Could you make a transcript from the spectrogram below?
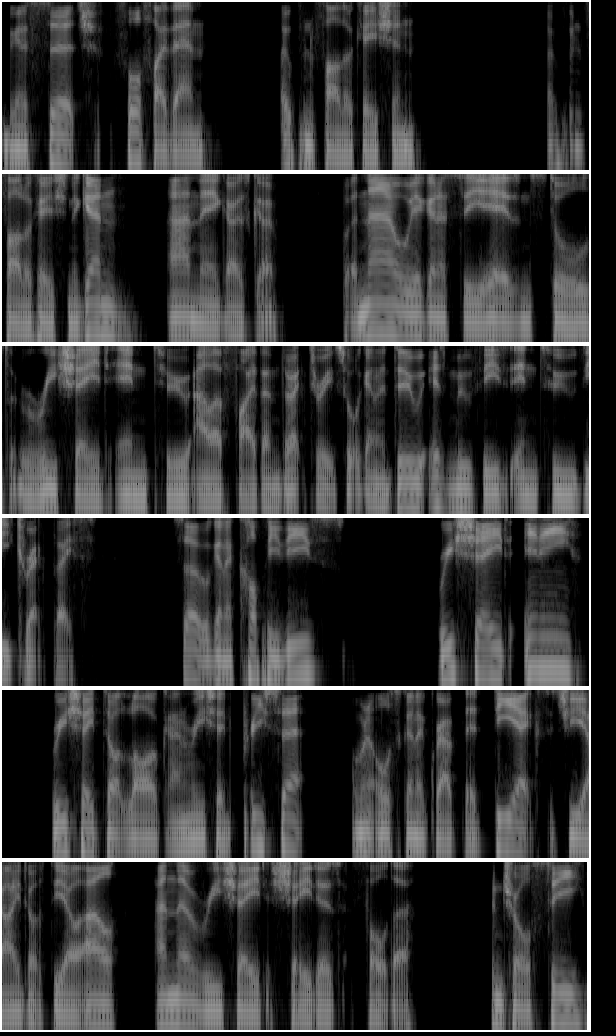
We're going to search for FiveM, open file location, open file location again, and there you guys go. But now we're going to see it is installed Reshade into our FiveM directory. So what we're going to do is move these into the correct place. So we're going to copy these, reshade ini, reshade.log, and reshade preset. And we're also going to grab the dxgi.dll and the reshade shaders folder. Control C,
